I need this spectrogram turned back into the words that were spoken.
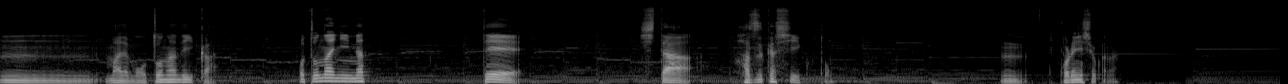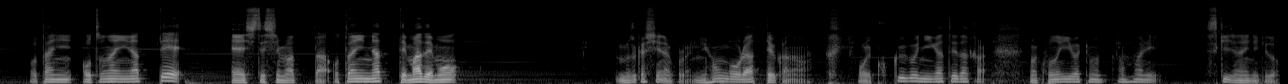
うーんまあでも大人でいいか。大人になってした恥ずかしいこと。うんこれにしようかな。大人に大人になって、えー、してしまった。大人になってまでも難しいなこれ。日本語俺合ってるかな？俺国語苦手だから、まあ、この言い訳もあんまり好きじゃないんだけど。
